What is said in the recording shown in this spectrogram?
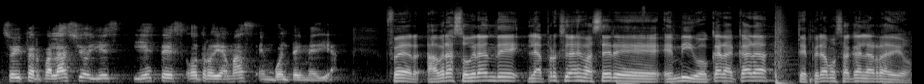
Soy Fer Palacio y, es, y este es otro día más en Vuelta y Media. Fer, abrazo grande. La próxima vez va a ser eh, en vivo, cara a cara. Te esperamos acá en la radio.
